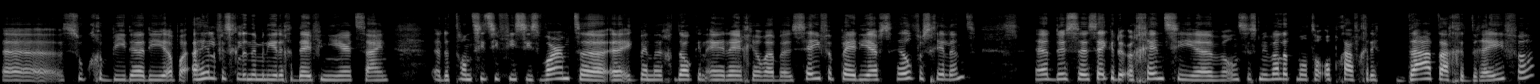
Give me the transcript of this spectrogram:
uh, zoekgebieden die op hele verschillende manieren gedefinieerd zijn. Uh, de transitievisies warmte. Ik ben gedoken in één regio. We hebben zeven pdf's, heel verschillend. dus zeker de urgentie. bij ons is nu wel het motto opgavegericht data gedreven.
